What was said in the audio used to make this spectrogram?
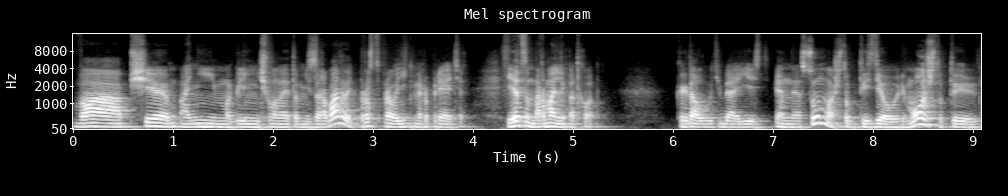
вообще они могли ничего на этом не зарабатывать, просто проводить мероприятия. И это нормальный подход. Когда у тебя есть энная сумма, чтобы ты сделал ремонт, чтобы ты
